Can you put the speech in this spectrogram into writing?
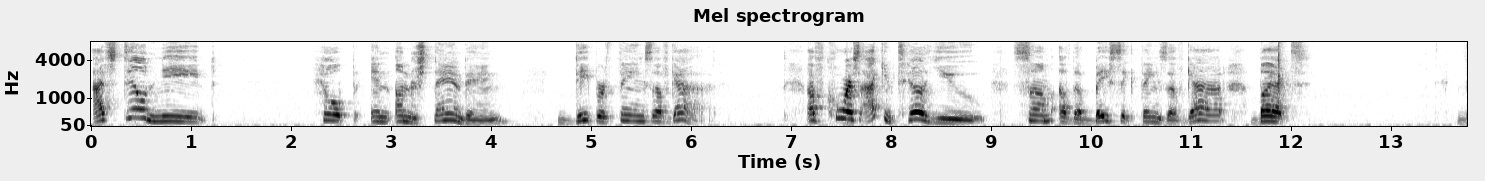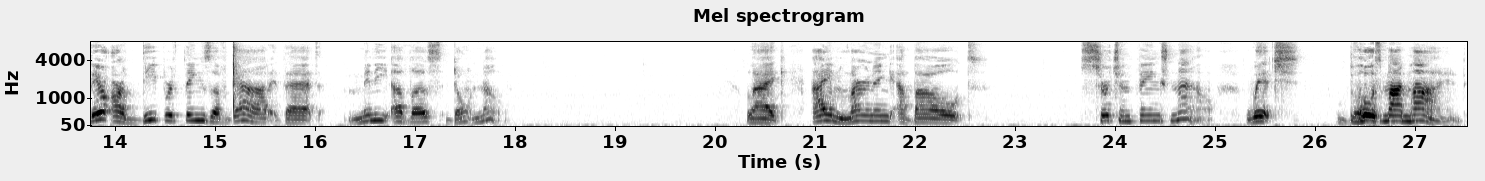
I still need help in understanding deeper things of God. Of course, I can tell you some of the basic things of God, but there are deeper things of God that many of us don't know. Like, I am learning about certain things now, which blows my mind.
